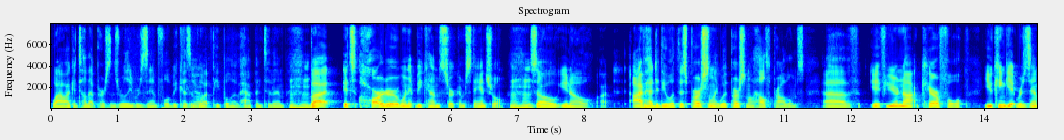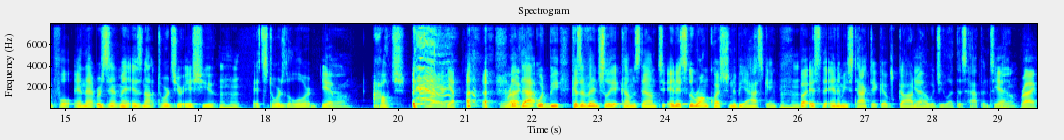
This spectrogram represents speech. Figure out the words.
wow, I can tell that person's really resentful because of what people have happened to them. Mm-hmm. But it's harder when it becomes circumstantial. Mm-hmm. So you know, I've had to deal with this personally with personal health problems. Of if you're not careful. You can get resentful, and that resentment is not towards your issue; mm-hmm. it's towards the Lord. Yeah. Ouch! Right. Yep. that Right. that would be because eventually it comes down to and it's the wrong question to be asking but it's the enemy's tactic of god Mm-hmm. Yeah. why would you let this happen to you? Yeah. me Right.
